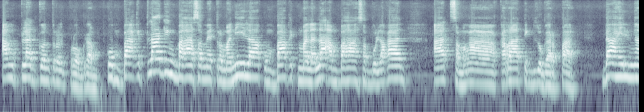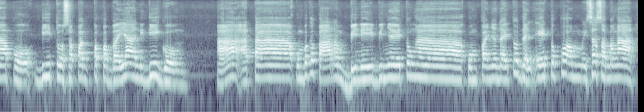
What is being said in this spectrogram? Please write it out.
ang flood control program. Kung bakit laging baha sa Metro Manila, kung bakit malala ang baha sa Bulacan at sa mga karatig lugar pa. Dahil nga po dito sa pagpapabaya ni Digong ah, at ah, kumbaga parang binibi niya itong ah, kumpanya na ito dahil ito po ang isa sa mga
